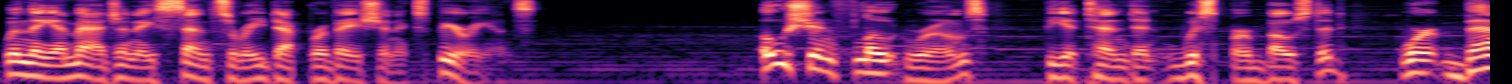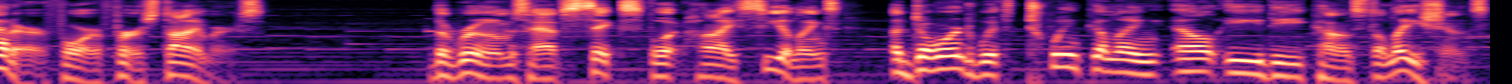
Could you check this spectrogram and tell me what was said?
when they imagine a sensory deprivation experience. Ocean float rooms, the attendant whisper boasted, were better for first-timers. The rooms have six-foot-high ceilings adorned with twinkling LED constellations.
